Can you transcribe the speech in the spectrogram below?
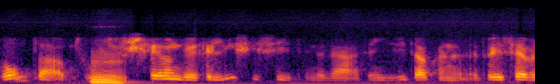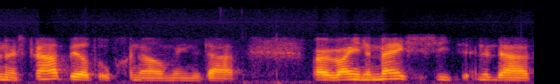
rondloopt. Hoe je hmm. verschillende religies ziet inderdaad. En je ziet ook, een, er is hebben een straatbeeld opgenomen inderdaad. Waar, waar je een meisje ziet inderdaad.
